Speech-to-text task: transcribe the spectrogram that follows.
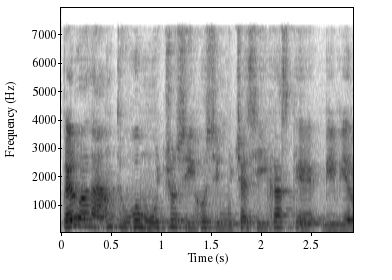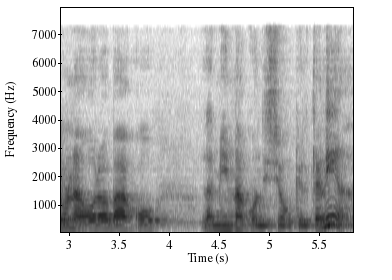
Pero Adán tuvo muchos hijos y muchas hijas que vivieron ahora bajo la misma condición que él tenía.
